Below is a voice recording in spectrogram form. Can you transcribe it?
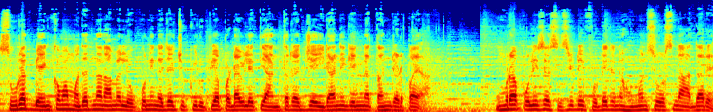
સુરત બેંકોમાં મદદના નામે લોકોની નજર ચૂકી રૂપિયા પડાવી લેતી આંતરરાજ્ય ઈરાની ગેંગના તન ઝડપાયા. ઉમરા પોલીસે સીસીટીવી ફૂટેજ અને હ્યુમન સોર્સના આધારે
